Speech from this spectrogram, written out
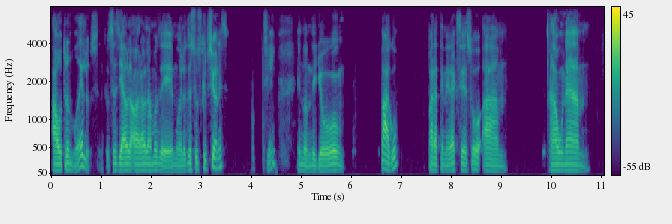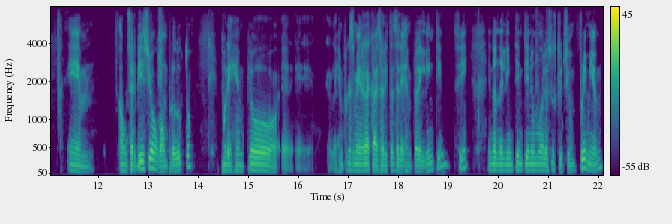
a otros modelos. Entonces ya ahora hablamos de modelos de suscripciones, ¿sí? En donde yo pago para tener acceso a, a una, em, a un servicio o a un producto. Por ejemplo, eh, eh, el ejemplo que se me viene a la cabeza ahorita es el ejemplo de LinkedIn, ¿sí? En donde LinkedIn tiene un modelo de suscripción freemium,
